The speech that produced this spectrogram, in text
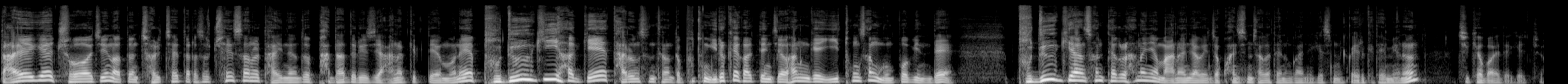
나에게 주어진 어떤 절차에 따라서 최선을 다했는데도 받아들이지 않았기 때문에 부득이하게 다른 선택을 한다. 보통 이렇게 갈 때 이제 하는 게 이 통상 문법인데 부득이한 선택을 하느냐 마느냐가 이제 관심사가 되는 거 아니겠습니까? 이렇게 되면은 지켜봐야 되겠죠.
